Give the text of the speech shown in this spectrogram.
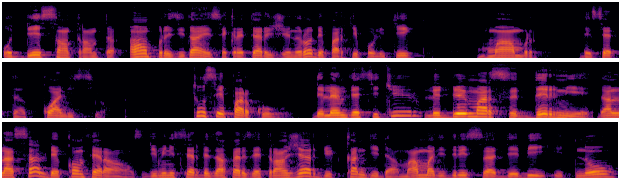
aux 231 présidents et secrétaires généraux des partis politiques membres de cette coalition. Tous ces parcours de l'investiture le 2 mars dernier dans la salle de conférence du ministère des Affaires étrangères du candidat Mohamed Idriss Déby Itno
